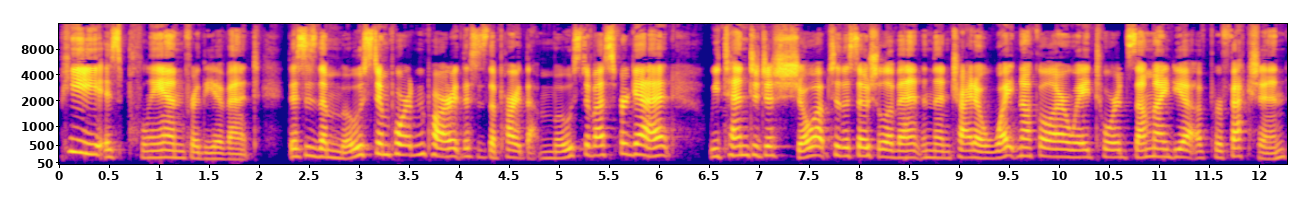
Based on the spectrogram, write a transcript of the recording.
P is plan for the event. This is the most important part. This is the part that most of us forget. We tend to just show up to the social event and then try to white knuckle our way towards some idea of perfection.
